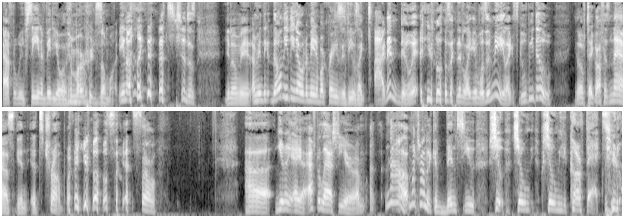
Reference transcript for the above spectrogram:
after we've seen a video of him murdering someone. You know, that's just you know what I mean? I mean, the, the, only thing that would have made it more crazy if he was like, I didn't do it. You know what I'm saying? Like, it wasn't me, like Scooby Doo. You know, take off his mask and it's Trump. you know? So, uh, you know, yeah, after last year, I'm uh, no, I'm not trying to convince you. Show, show me, show me the Carfax. You know,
